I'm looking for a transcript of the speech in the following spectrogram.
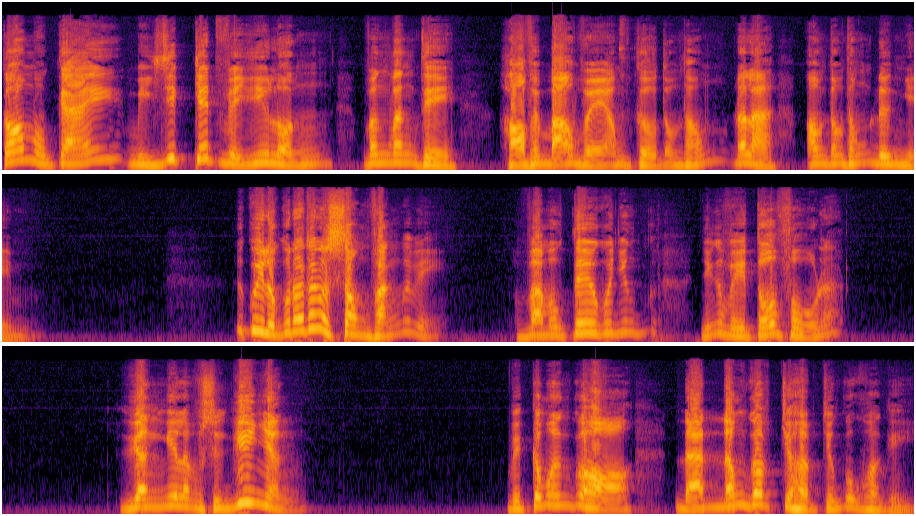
có một cái bị giết chết về dư luận, vân vân, thì họ phải bảo vệ ông cựu tổng thống. Đó là ông tổng thống đương nhiệm. Cái quy luật của nó rất là sòng phẳng, quý vị. Và mục tiêu của những những cái vị tổ phụ đó gần như là một sự ghi nhận về công ơn của họ đã đóng góp cho Hợp chủng Quốc Hoa Kỳ.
